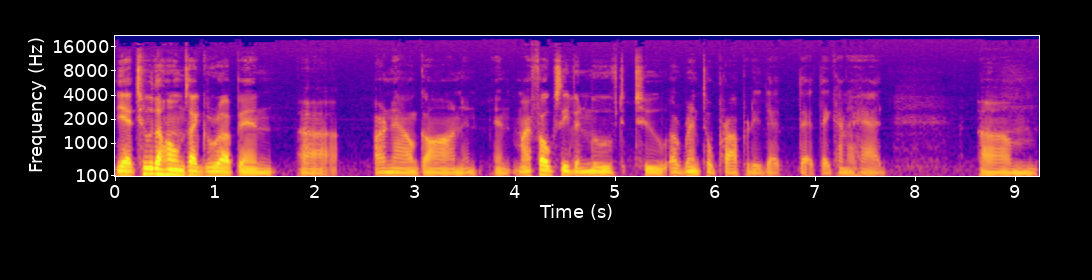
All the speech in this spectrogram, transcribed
yeah, two of the homes I grew up in uh, are now gone, and, and my folks even moved to a rental property that that they kind of had. Um,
